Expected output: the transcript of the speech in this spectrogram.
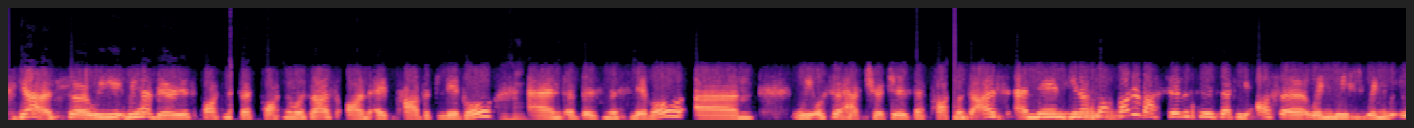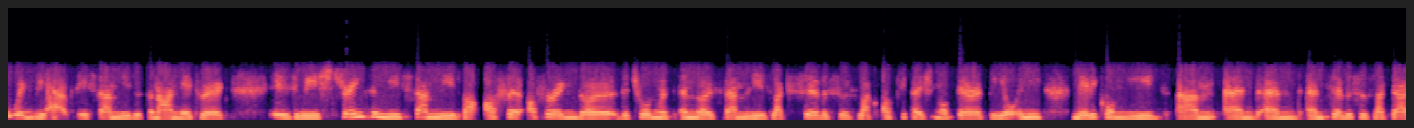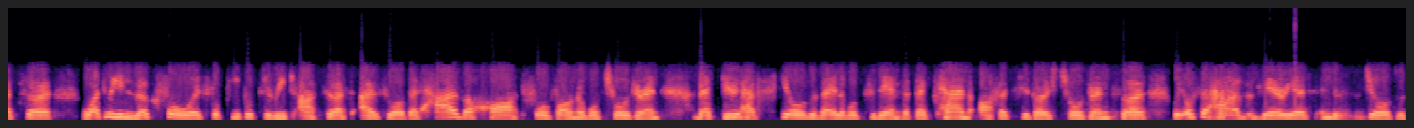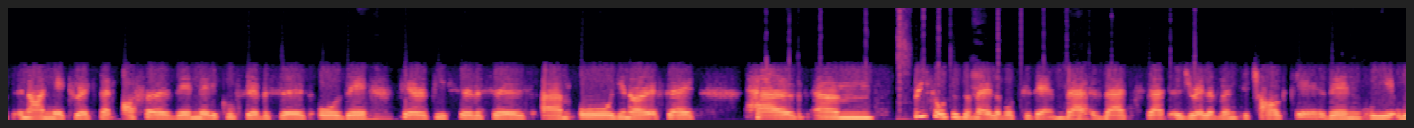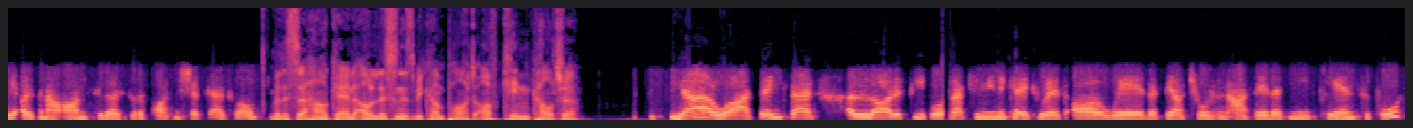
Yeah, so we, we have various partners that partner with us on a private level mm-hmm. and a business level. Um, we also have churches that partner with us, and then you know part of our services that we offer when we when when we have these families within our network is we strengthen these families by offer, offering the, the children within those families like services like occupational therapy or any medical needs um, and, and, and services like that. So what we look for is for people to reach out to us as well that have a heart for vulnerable children, that do have skills available to them that they can offer to those children. So we also have various individuals within our network that offer their medical services or their mm-hmm. therapy services, um, or you know if they have um, resources available yeah. to them mm-hmm. that that that is relevant to childcare, then we we open our arms to those sort of partnerships as well. Melissa, how can our listeners become part of kin culture? Yeah, well, I think that a lot of people that I communicate with are aware that there are children out there that need care and support.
